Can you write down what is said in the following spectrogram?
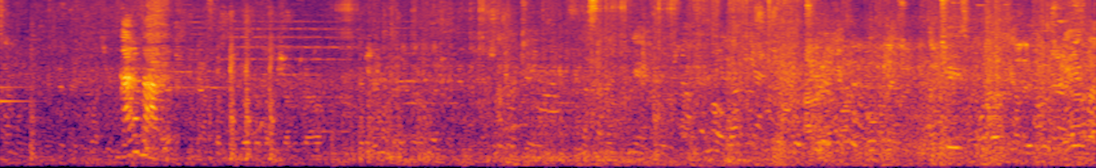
samo. Garbary. Na samym dnie, no, ja jako górę, a gdzie jest Polonia, już nie ma.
